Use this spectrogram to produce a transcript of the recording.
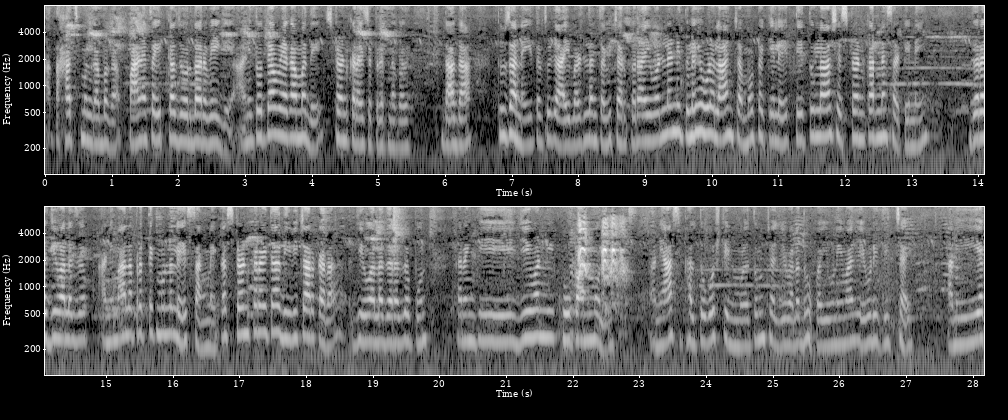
आता हाच मुलगा बघा पाण्याचा इतका जोरदार वेग आहे आणि तो त्या वेगामध्ये स्टंट करायचा प्रयत्न कर दादा तुझा नाही तर तुझ्या आईवडिलांचा विचार कर. आईवडिलांनी तुला एवढं लहानच्या मोठं केलंय ते तुला असे स्टंट करण्यासाठी नाही. जरा जीवाला जप. आणि मला प्रत्येक मुलाला हेच सांगणं आहे का? स्टंट करायच्या आधी विचार करा जीवाला जरा जपून. कारण की जीवन खूप अनमोल आहे. आणि आज फालतू गोष्टींमुळे तुमच्या जीवाला धोका येऊ नये माझी एवढीच इच्छा आहे. आणि एक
